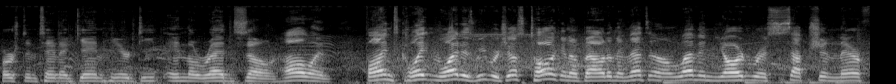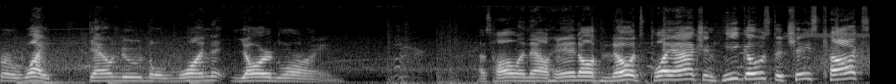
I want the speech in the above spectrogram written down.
First and 10 again here deep in the red zone. Holland finds Clayton White as we were just talking about him, and that's an 11 yard reception there for White down to the one yard line. As Holland now handoff, no, it's play action. He goes to Chase Cox,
